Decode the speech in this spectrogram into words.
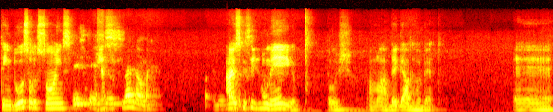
tem duas soluções. Esse, esse não é não, né? Ah, eu esqueci do meio. Poxa, vamos lá. Obrigado, Roberto. É...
